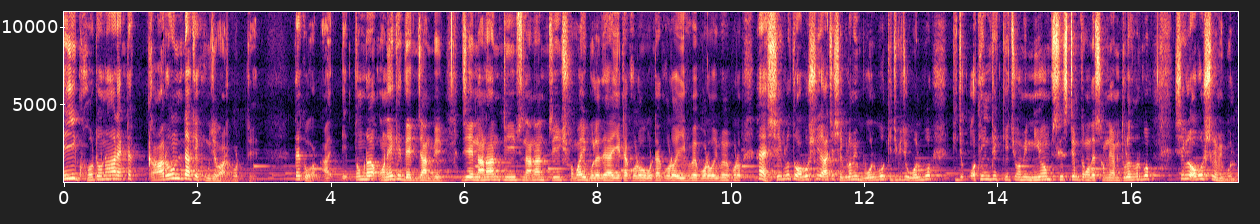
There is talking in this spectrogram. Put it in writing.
এই ঘটনার একটা কারণটাকে খুঁজে বার করতে। দেখো তোমরা অনেকে দেখ, জানবে যে নানান টিপস নানান ট্রিক সবাই বলে দেয়, এটা করো, ওটা করো, এইভাবে পড়ো, ওইভাবে পড়ো। হ্যাঁ সেগুলো তো অবশ্যই আছে, সেগুলো আমি বলব, কিছু কিছু বলব, কিছু অথেন্টিক কিছু আমি নিয়ম সিস্টেম তোমাদের সামনে আমি তুলে ধরবো, সেগুলো অবশ্যই আমি বলব।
